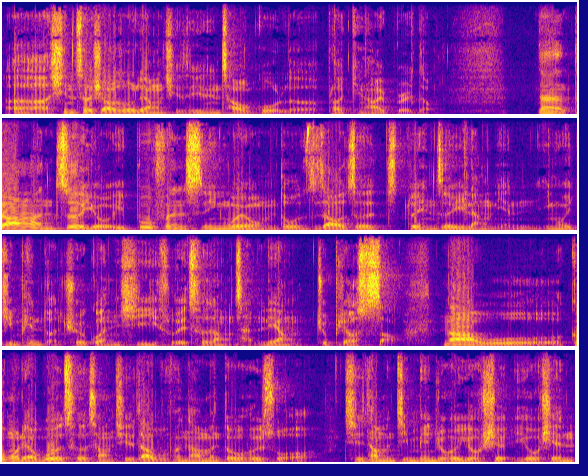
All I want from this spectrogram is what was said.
呃，新车销售量其实已经超过了 plug-in hybrid。但当然，这有一部分是因为我们都知道，这最近这一两年因为晶片短缺关系，所以车厂产量就比较少。那我跟我聊过的车厂，其实大部分他们都会说。其实他们晶片就会优先优先，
